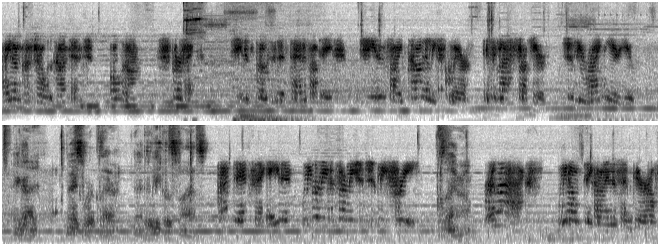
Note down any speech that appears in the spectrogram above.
I don't control the content. Hold on. Perfect. She just posted a status update. She's inside Connolly Square. It's a glass structure. Should be right near you. I got it. Nice work, Clara. Now delete those files. I'm dead set, Aiden. We believe information should be free. Clara. Relax. We don't pick on innocent girls.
